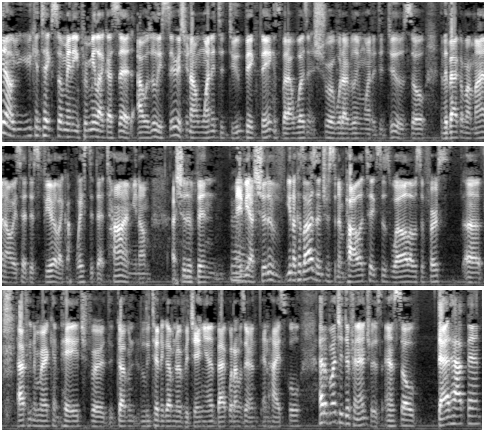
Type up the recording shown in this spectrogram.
You know, you, you can take so many. For me, like I said, I was really serious. You know, I wanted to do big things, but I wasn't sure what I really wanted to do. So, in the back of my mind, I always had this fear, like I've wasted that time. You know, I'm, I should have been maybe I should have, you know, because I was interested in politics as well. I was the first uh, African American page for the governor, lieutenant governor of Virginia back when I was there in, in high school. I had a bunch of different interests, and so that happened,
